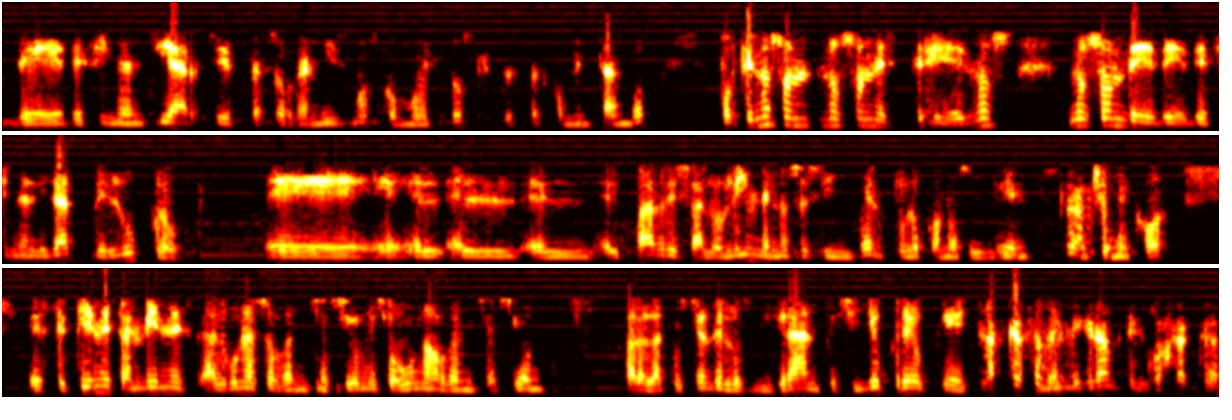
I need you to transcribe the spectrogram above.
de, financiar ciertos organismos como estos que tú estás comentando, porque no son, no son este, no, no son de, de, de finalidad de lucro, eh, el, el, el, el, padre Salolinde, no sé si, bueno, tú lo conoces bien, mucho mejor, este tiene también algunas organizaciones o una organización para la cuestión de los migrantes y yo creo que la casa del migrante en Oaxaca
